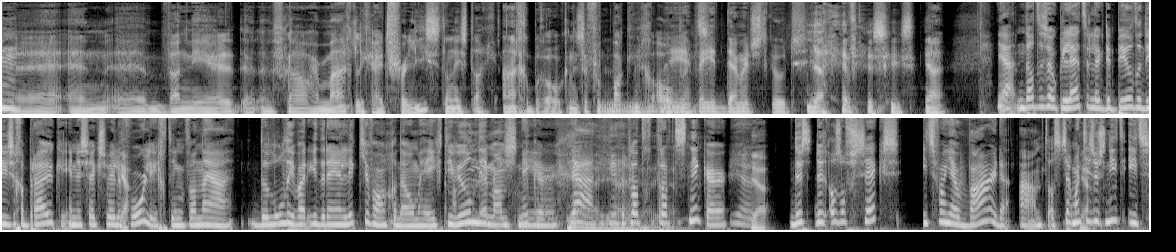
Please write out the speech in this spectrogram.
Mm. Eh, en eh, wanneer een vrouw haar maagdelijkheid verliest, dan is het eigenlijk aangebroken. Dan is de verpakking Ben je, geopend. ben je damaged goods? Ja, precies. Ja. Ja, en dat is ook letterlijk de beelden die ze gebruiken in de seksuele Ja. voorlichting. Van nou ja, de lolly waar iedereen een likje van genomen heeft, die wil niemand meer. Ja, Ja, ja, de platgetrapte snicker. Ja. Dus, dus alsof seks iets van jouw waarde aantast. Zeg maar, het Ja. is dus niet iets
